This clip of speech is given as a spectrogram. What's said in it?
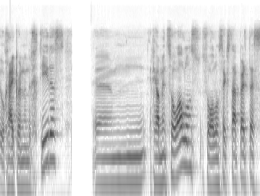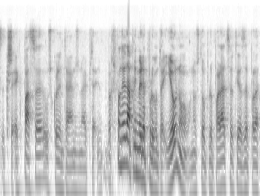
O Raikkonen retira-se. Hum, realmente só o Alonso. Só o Alonso é que está perto, é que passa os 40 anos, não é? Respondendo à primeira pergunta, eu não, não estou preparado, de certeza, para,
